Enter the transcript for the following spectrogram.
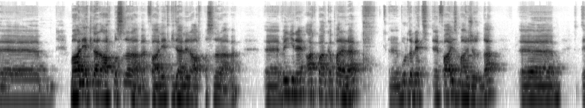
e, maliyetler artmasına rağmen, faaliyet giderleri artmasına rağmen e, ve yine Akbank'a paralel e, burada net e, faiz marjlarında e, e,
